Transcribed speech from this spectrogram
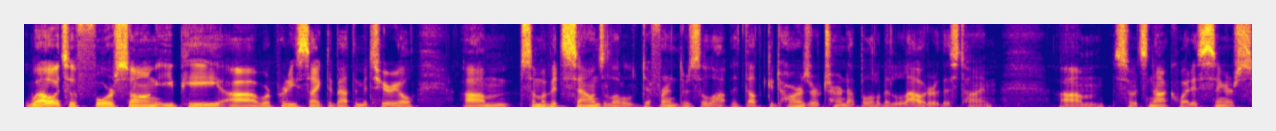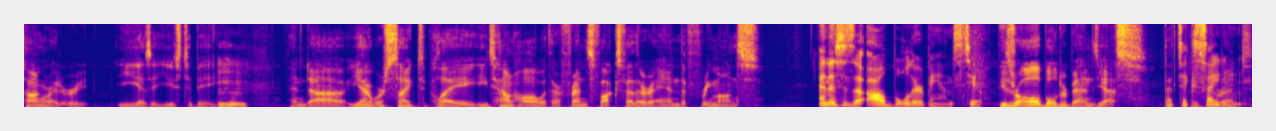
Well, it's a four song EP. Uh, we're pretty psyched about the material. Um, some of it sounds a little different. There's a lot, the guitars are turned up a little bit louder this time. Um, so it's not quite as singer songwriter y as it used to be. And uh, yeah, we're psyched to play E Town Hall with our friends Fox Feather and the Fremonts. And this is all Boulder bands, too. These are all Boulder bands, yes. That's exciting. correct.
